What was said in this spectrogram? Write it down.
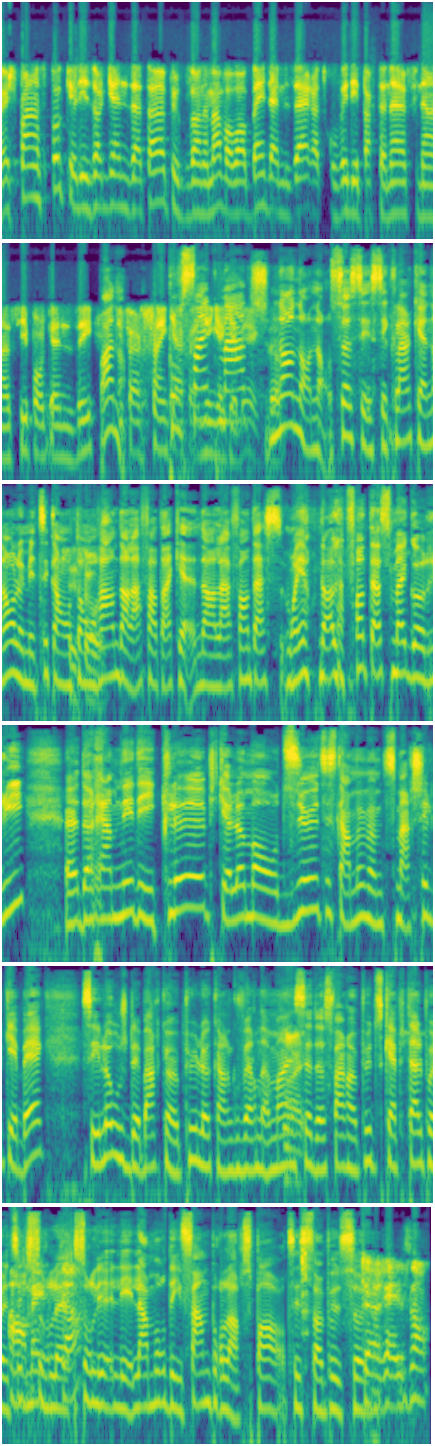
ben, je pense pas que les organisateurs et le gouvernement vont avoir bien de la misère à trouver des partenaires financiers pour organiser Ah, et faire cinq Pour cinq Fanning à Québec. matchs, non, non, non, ça c'est c'est clair que non. Le mais tu sais, quand C'est on ça. rentre dans la fanta- dans la fantas, voyons, dans la fantasmagorie euh, de ramener des clubs, puis que là, mon Dieu, tu sais, c'est quand même un petit marché le Québec. C'est là où je débarque un peu là quand le gouvernement Ouais. essaie de se faire un peu du capital politique En sur le temps- sur les- les- l'amour des fans pour leur sport. Tu sais, c'est un peu ça. Tu as raison.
